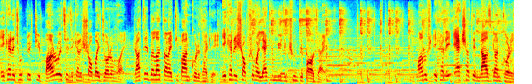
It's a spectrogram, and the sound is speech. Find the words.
এখানে ছোট্ট একটি বার রয়েছে যেখানে সবাই জড়ো হয়। রাতের বেলা তারা এটি পান করে থাকে। এখানে সবসময় ল্যাটিন মিউজিক শুনতে পাওয়া যায়। মানুষ এখানে একসাথে নাচ গান করে।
